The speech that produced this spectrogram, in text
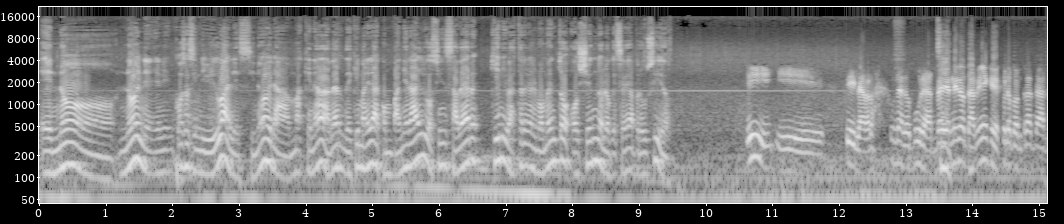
eh, no, no en, cosas individuales, sino era más que nada ver de qué manera acompañar algo sin saber quién iba a estar en el momento oyendo lo que se había producido. Sí, y sí, la verdad, una locura. Sí. menos también que después lo contratan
